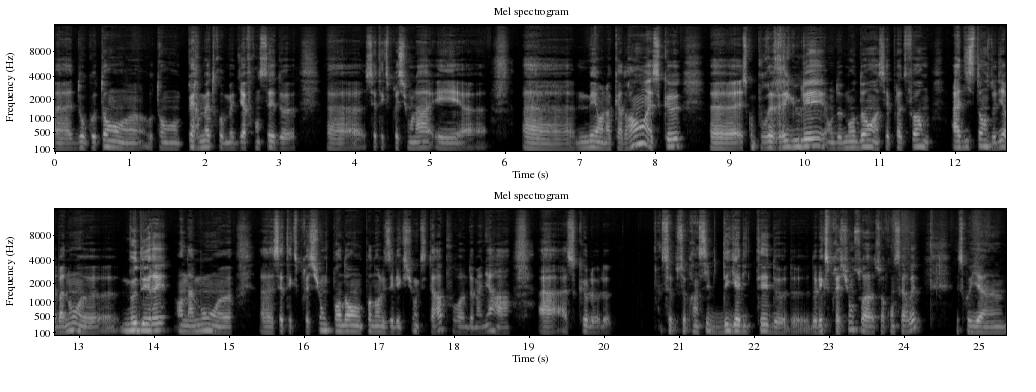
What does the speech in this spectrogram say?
euh, donc autant autant permettre aux médias français de cette expression là et euh, mais en l'encadrant Est-ce que euh, est-ce qu'on pourrait réguler en demandant à ces plateformes à distance de dire bah non euh, modérer en amont euh, euh, cette expression pendant pendant les élections etc pour de manière à, à, à ce que le, le ce, ce, principe d'égalité de, de, de l'expression soit soit conservé? Est-ce qu'il y a un...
